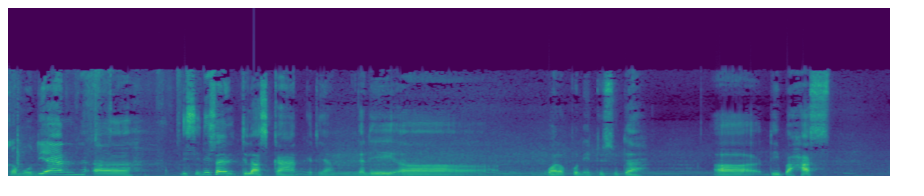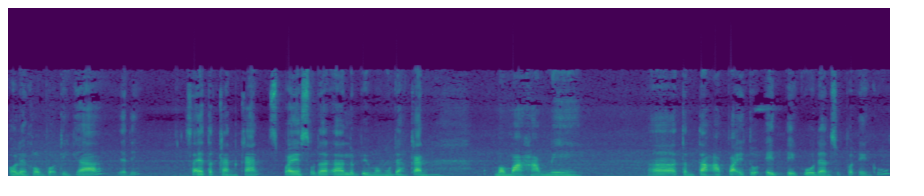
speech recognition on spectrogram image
Kemudian uh, di sini saya jelaskan gitu ya. Jadi uh, walaupun itu sudah uh, dibahas oleh kelompok tiga, jadi saya tekankan supaya saudara lebih memudahkan memahami uh, tentang apa itu ego dan super ego.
